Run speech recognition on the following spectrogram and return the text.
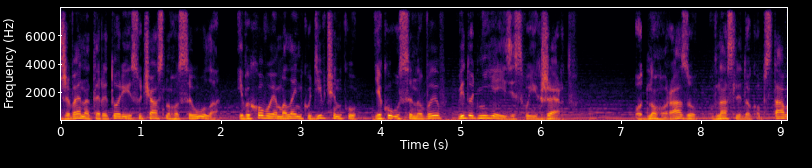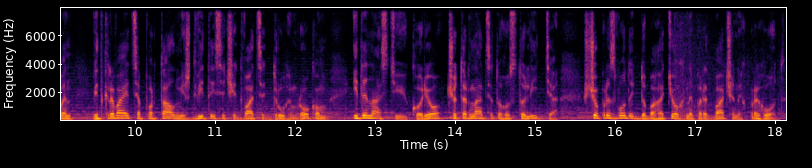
живе на території сучасного Сеула і виховує маленьку дівчинку, яку усиновив від однієї зі своїх жертв. Одного разу, внаслідок обставин, відкривається портал між 2022 роком і династією Корьо 14 століття, що призводить до багатьох непередбачених пригод.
